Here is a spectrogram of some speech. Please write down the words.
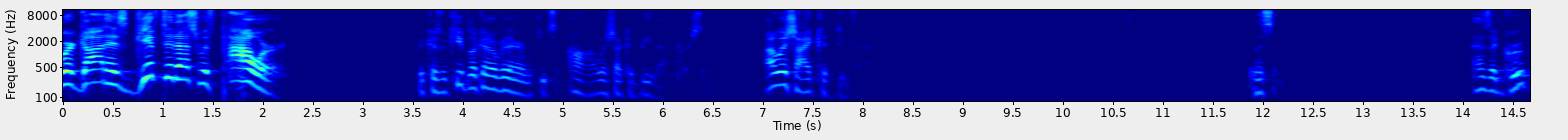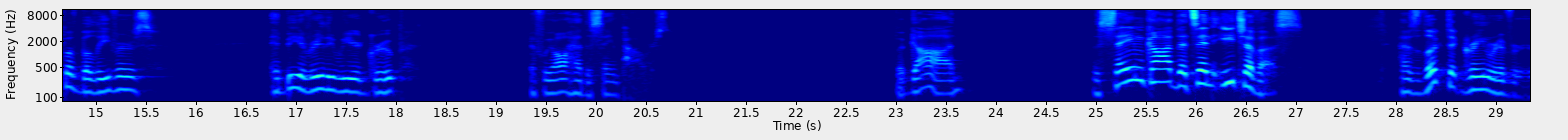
where God has gifted us with power because we keep looking over there and we keep saying, oh, I wish I could be that person. I wish I could do that. Listen, as a group of believers, it'd be a really weird group if we all had the same powers. But God, the same God that's in each of us, has looked at Green River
